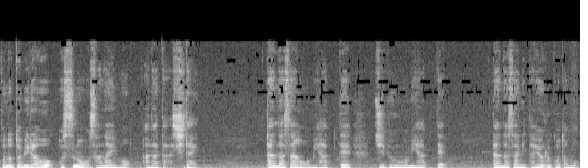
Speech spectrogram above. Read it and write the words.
この扉を押すも押さないもあなた次第。旦那さんを見張って自分を見張って旦那さんに頼ることも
